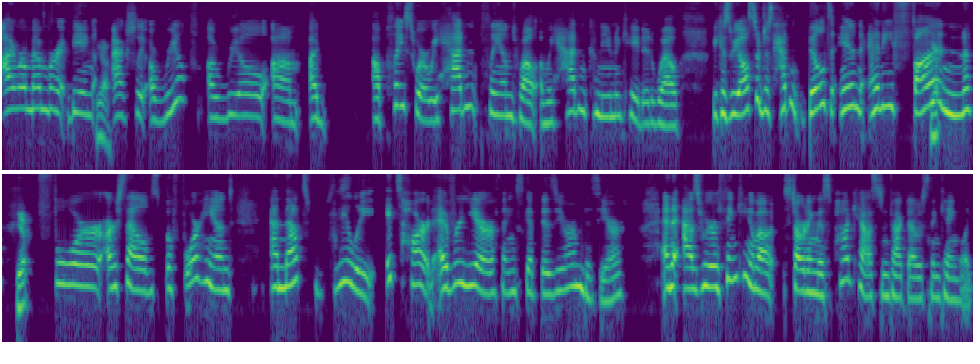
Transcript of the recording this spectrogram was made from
i remember it being Yeah. actually a real a real um a a place where we hadn't planned well and we hadn't communicated well because we also just hadn't built in any fun Yep. for ourselves beforehand. And that's really it's hard. Every year things get busier and busier. And as we were thinking about starting this podcast in fact i was thinking like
